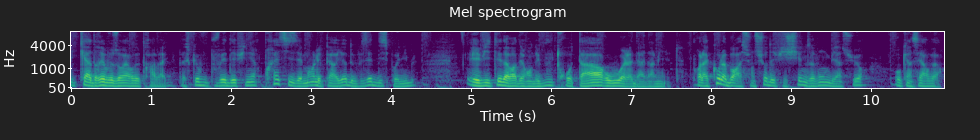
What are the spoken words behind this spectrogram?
et cadrer vos horaires de travail, parce que vous pouvez définir précisément les périodes où vous êtes disponible et éviter d'avoir des rendez-vous trop tard ou à la dernière minute. Pour la collaboration sur des fichiers, nous avons bien sûr aucun serveur.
